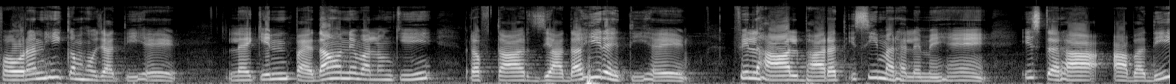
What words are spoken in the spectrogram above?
فوراً ہی کم ہو جاتی ہے، لیکن پیدا ہونے والوں کی رفتار زیادہ ہی رہتی ہے۔ فی الحال بھارت اسی مرحلے میں ہے، اس طرح آبادی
